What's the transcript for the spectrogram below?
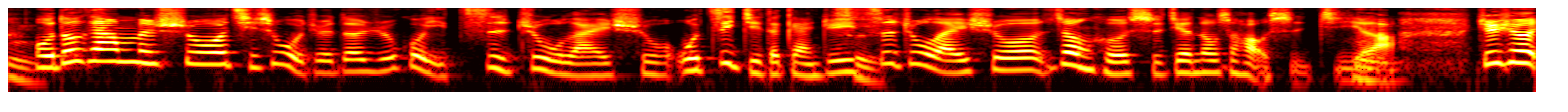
嗯、我都跟他们说，其实我觉得如果以自住来说，我自己的感觉以自住来说，任何时间都是好时机啦。嗯、就是说，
